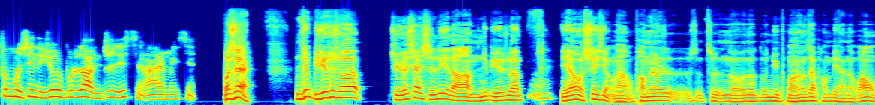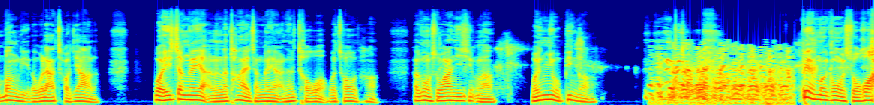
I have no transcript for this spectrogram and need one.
分不清，你就是不知道你自己醒了还是没醒。不是，你就比如说举个现实例子啊，你就比如说，嗯你让我睡醒了，我旁边是是是我我我女朋友在旁边呢，完我梦里的我俩吵架了，我一睁开眼了，她也睁开眼了，她瞅我，我瞅她，她跟我说话，你醒了，我说你有病啊，别他妈跟我说话，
